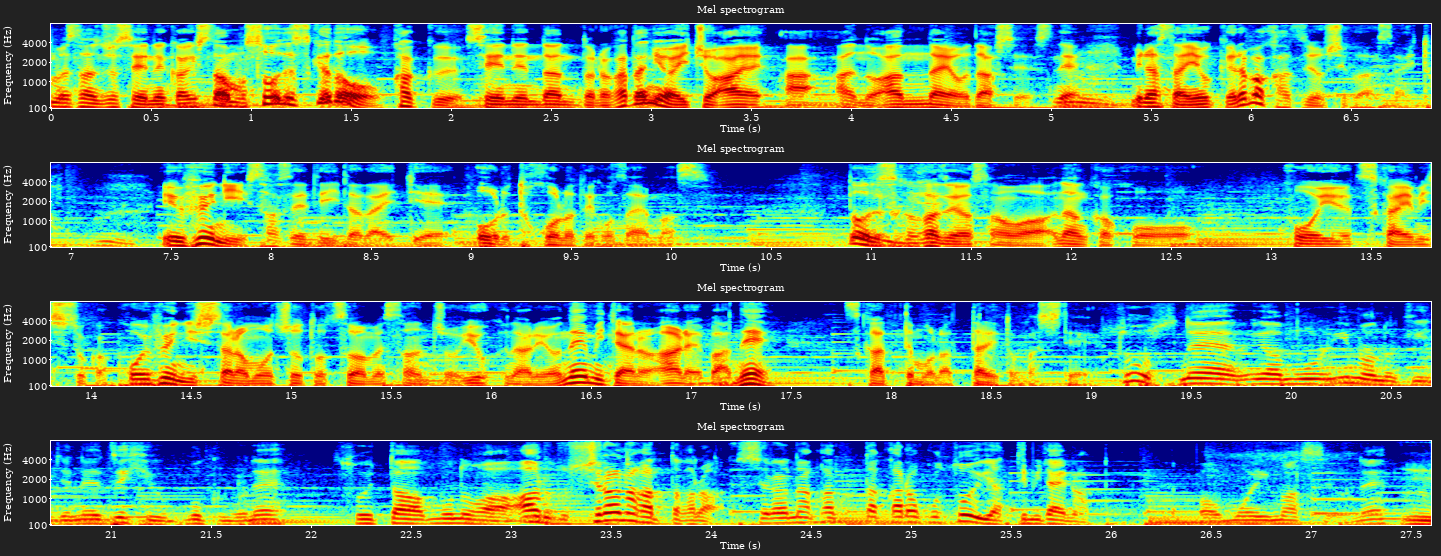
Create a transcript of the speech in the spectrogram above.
染三条青年会議所さんもそうですけど各青年団体の方には一応あああの案内を出してですね、うん。皆さんよければ活用してくださいというふうにさせていただいておるところでございます。どうですか和也さんはなんかこうこういう使い道とかこういうふうにしたらもうちょっと燕三条良くなるよねみたいなのあればね使ってもらったりとかして。そうですね。いやもう今の聞いてねぜひ僕もねそういったものがあると知らなかったから知らなかったからこそやってみたいなとぱ思いますよね、うん。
